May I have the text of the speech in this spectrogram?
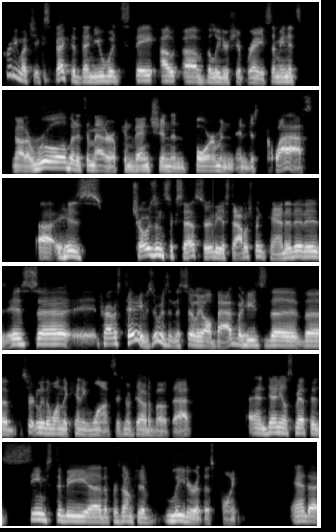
pretty much expected then you would stay out of the leadership race. I mean, it's not a rule, but it's a matter of convention and form and, and just class. Uh, his chosen successor, the establishment candidate, is is uh, Travis Toews, who isn't necessarily all bad, but he's the the certainly the one that Kenney wants. There's no doubt about that. And Danielle Smith is seems to be uh, the presumptive leader at this point. And uh,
